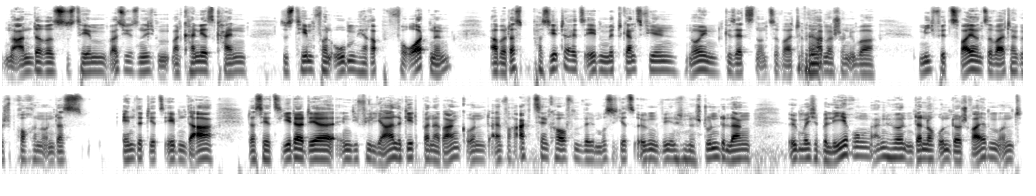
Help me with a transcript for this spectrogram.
ein anderes System, weiß ich jetzt nicht, man kann jetzt kein System von oben herab verordnen, aber das passiert ja jetzt eben mit ganz vielen neuen Gesetzen und so weiter. Wir Ja. haben ja schon über MIFID 2 und so weiter gesprochen und das endet jetzt eben da, dass jetzt jeder, der in die Filiale geht bei einer Bank und einfach Aktien kaufen will, muss sich jetzt irgendwie eine Stunde lang irgendwelche Belehrungen anhören und dann noch unterschreiben und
